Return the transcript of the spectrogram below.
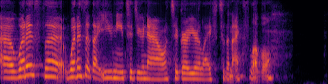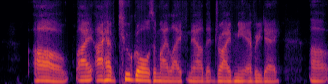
Uh, what is the what is it that you need to do now to grow your life to the next level? Oh i i have two goals in my life now that drive me every day uh,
